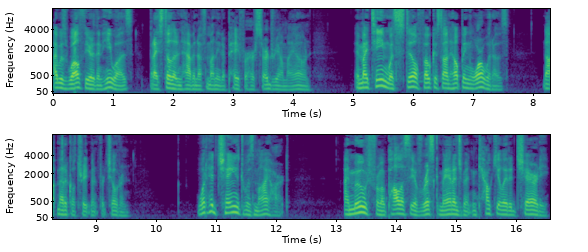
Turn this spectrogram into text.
I was wealthier than he was, but I still didn't have enough money to pay for her surgery on my own. And my team was still focused on helping war widows, not medical treatment for children. What had changed was my heart. I moved from a policy of risk management and calculated charity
